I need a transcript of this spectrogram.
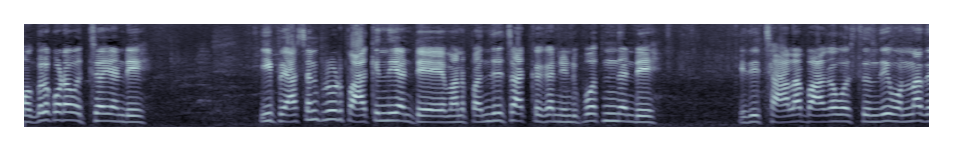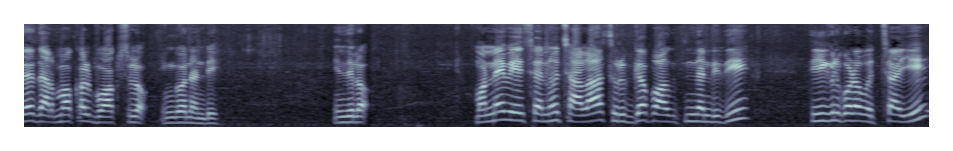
మొగ్గలు కూడా వచ్చాయండి. ఈ ప్యాషన్ ఫ్రూట్ పాకింది అంటే మన పందిరి చక్కగా నిండిపోతుందండి. ఇది చాలా బాగా వస్తుంది. ఉన్నదే ధర్మోకల్ బాక్స్లో. ఇంగోనండి. ఇందులో. మొన్నే వేశాను. చాలా సురుగ్గా పాగుతుందండి ఇది. తీగలు కూడా వచ్చాయి.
